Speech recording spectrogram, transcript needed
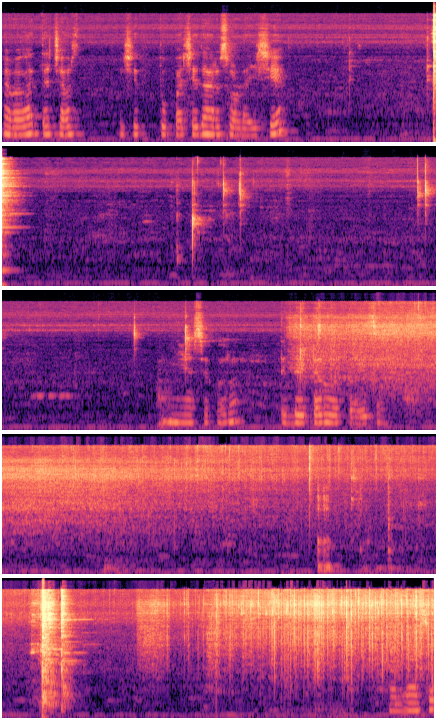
हे बघा त्याच्यावर असे तुपाचे धार सोडायचे. आणि असं करून ते बेटर होतायचं आणि असं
